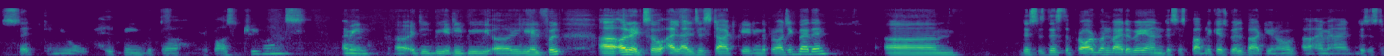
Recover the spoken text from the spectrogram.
Sid, can you help me with the repository ones? I mean, uh, it'll be it'll be uh, really helpful. Uh, all right, so I'll I'll just start creating the project by then. Um, this is this the prod one by the way, and this is public as well. But you know, uh, I'm uh, this is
